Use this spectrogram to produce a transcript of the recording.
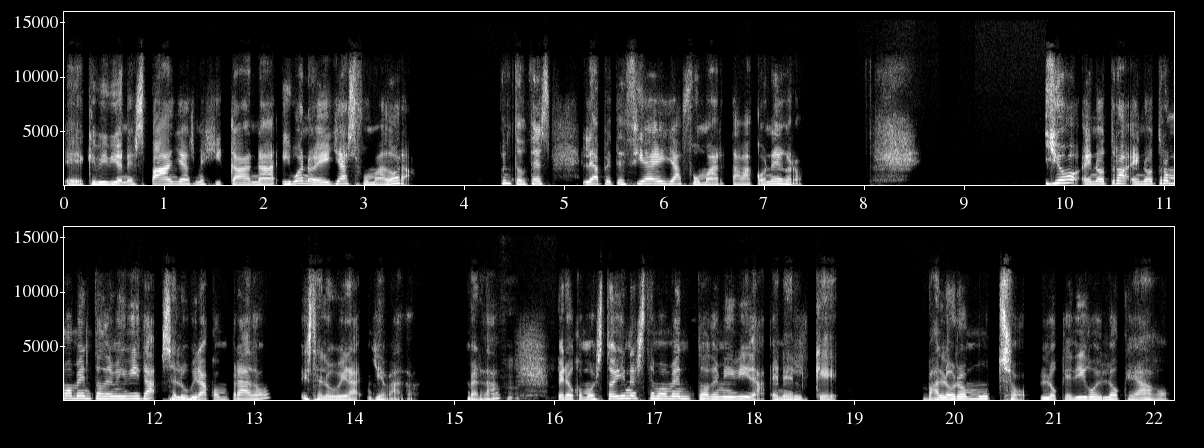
eh, que vivió en España, es mexicana y bueno, ella es fumadora. Entonces le apetecía a ella fumar tabaco negro. Yo en otro, en otro momento de mi vida se lo hubiera comprado y se lo hubiera llevado, ¿verdad? Pero como estoy en este momento de mi vida en el que valoro mucho lo que digo y lo que hago,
